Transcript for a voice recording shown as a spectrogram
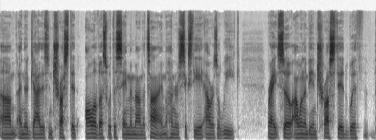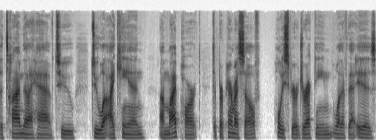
um, I know God has entrusted all of us with the same amount of time, 168 hours a week, right? So I want to be entrusted with the time that I have to do what I can on my part to prepare myself, Holy Spirit directing whatever that is.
